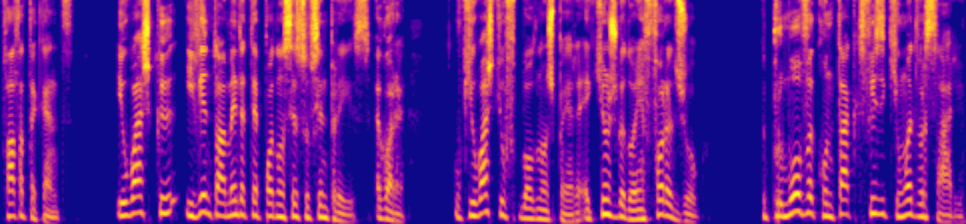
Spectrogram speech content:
Falta atacante. Eu acho que, eventualmente, até pode não ser suficiente para isso. Agora, o que eu acho que o futebol não espera é que um jogador em fora de jogo que promova contacto físico com um adversário,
